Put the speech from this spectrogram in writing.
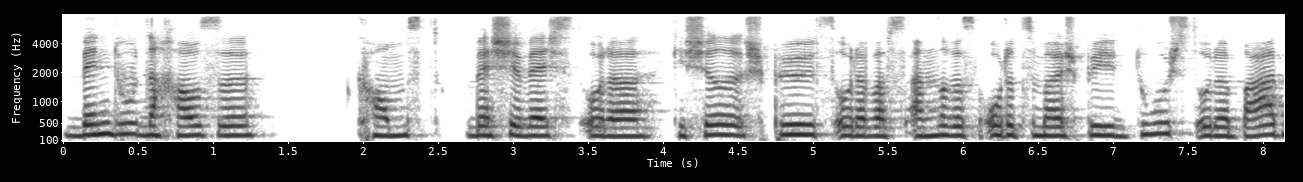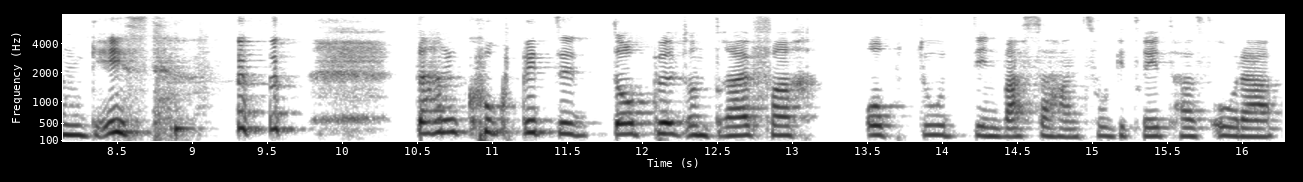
wenn du nach Hause kommst, Wäsche wäschst oder Geschirr spülst oder was anderes oder zum Beispiel duschst oder baden gehst, dann guck bitte doppelt und dreifach, ob du den Wasserhahn zugedreht hast oder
